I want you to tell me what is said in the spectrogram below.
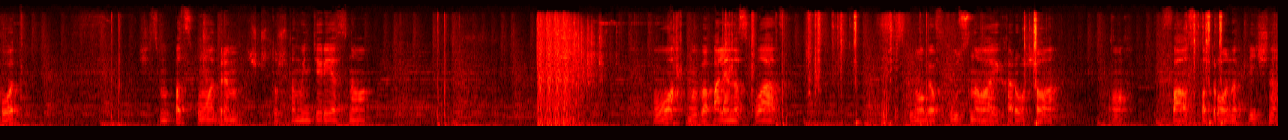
Ход. Сейчас мы посмотрим, что ж там интересного. О, мы попали на склад. Тут много вкусного и хорошего. О, фаус патрон, отлично.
